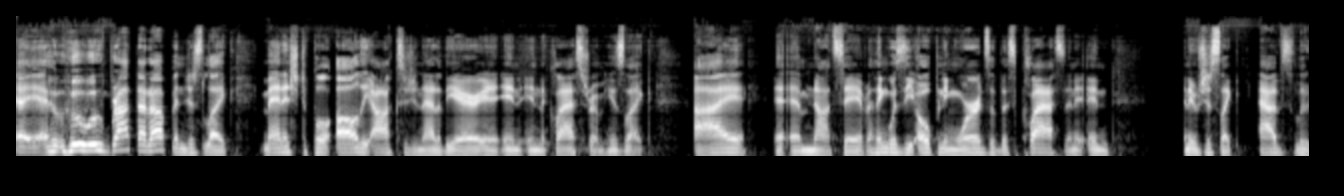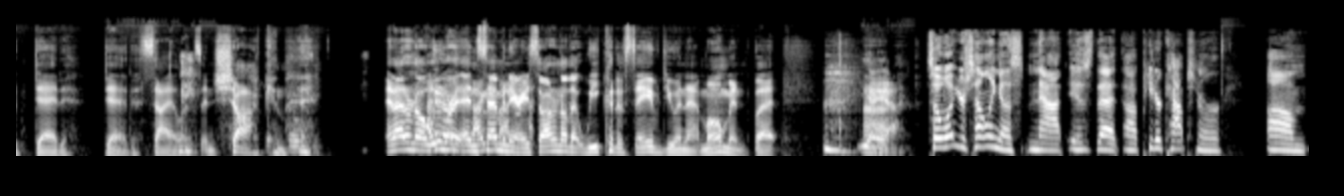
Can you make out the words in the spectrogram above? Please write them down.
Uh, who, who brought that up and just like managed to pull all the oxygen out of the air in, in, in the classroom? He was like, I am not saved. I think was the opening words of this class, and it, and and it was just like absolute dead, dead silence and shock, and and I don't know. We were in seminary, so I don't know that we could have saved you in that moment, but yeah, uh, yeah. So what you're telling us, Nat, is that uh, Peter Kapsner um,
